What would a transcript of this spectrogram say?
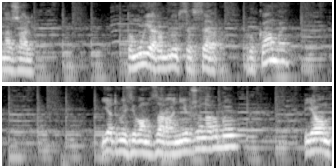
на жаль. Тому я роблю це все руками. Я, друзі, вам зарані вже наробив. Я вам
